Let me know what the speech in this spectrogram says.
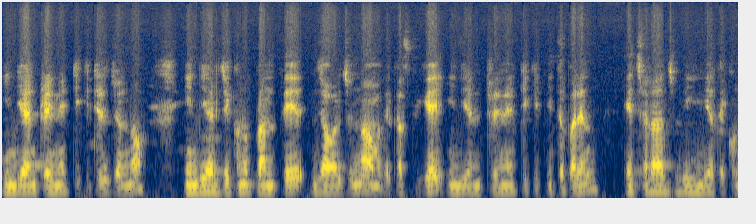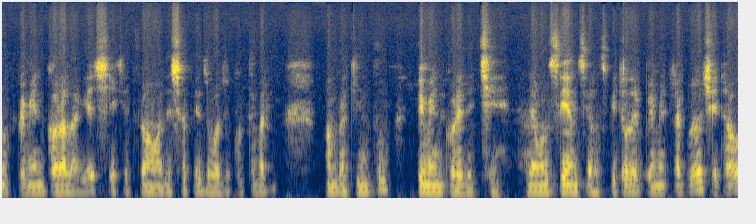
ইন্ডিয়ান ট্রেনের টিকিটের জন্য। ইন্ডিয়ার যে কোনো প্রান্তে যাওয়ার জন্য আমাদের কাছ থেকে ইন্ডিয়ান ট্রেনের টিকিট নিতে পারেন। এছাড়া যদি ইন্ডিয়াতে কোনো পেমেন্ট করা লাগে, সেক্ষেত্রেও আমাদের সাথে যোগাযোগ করতে পারেন। আমরা কিন্তু পেমেন্ট করে দিচ্ছি। যেমন সিএমসি হসপিটালের পেমেন্ট লাগলেও সেটাও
